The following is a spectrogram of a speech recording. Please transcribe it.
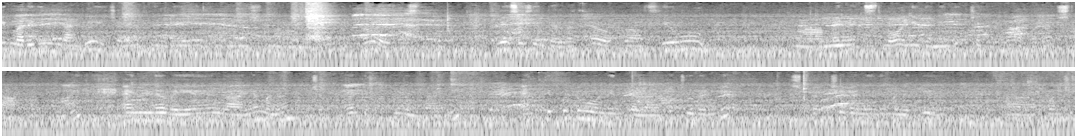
ఈ మరిగిన దాంట్లో ఈ శనగపిండి వేసేసిన తర్వాత ఒక ఫ్యూ మినిట్స్లో ఇవన్నీ అనేది చక్కగా అవ్వడం స్టార్ట్ అవుతుంది. అండ్ వే మనం చక్కగా తిప్పుతూ ఉండాలి అండ్ తిప్పుతూ ఉండిన తర్వాత చూడండి స్ట్రక్చర్ అనేది మనకి ఆ, కొంచెం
